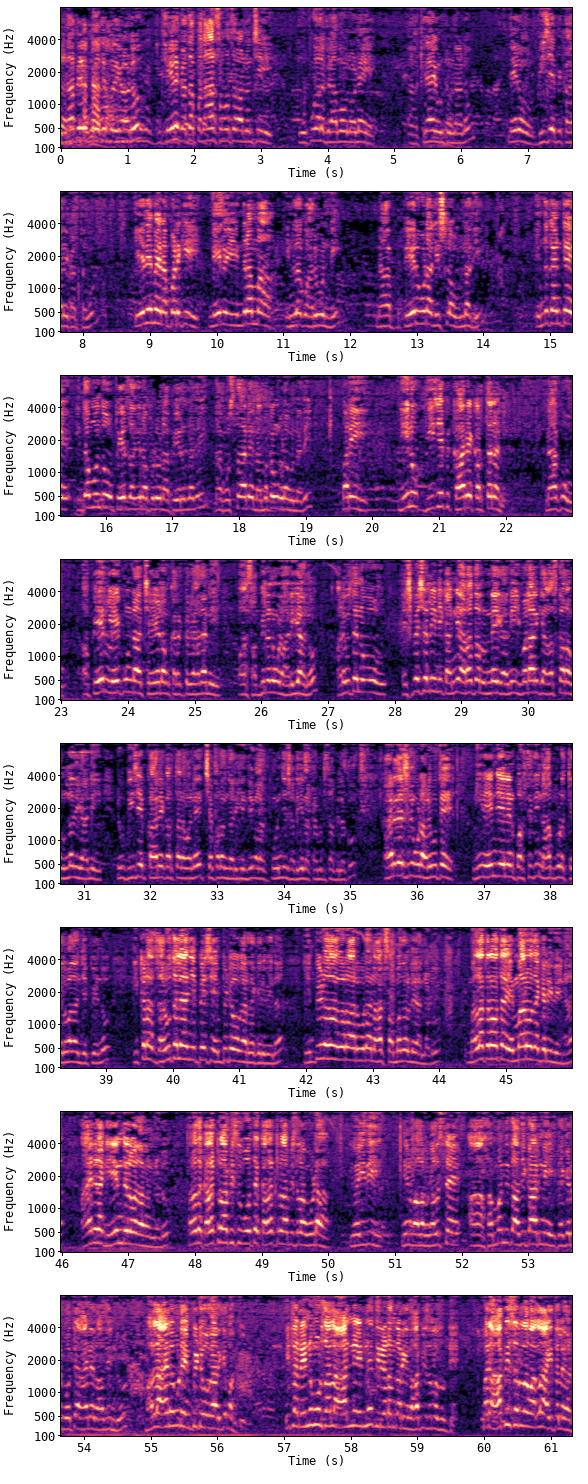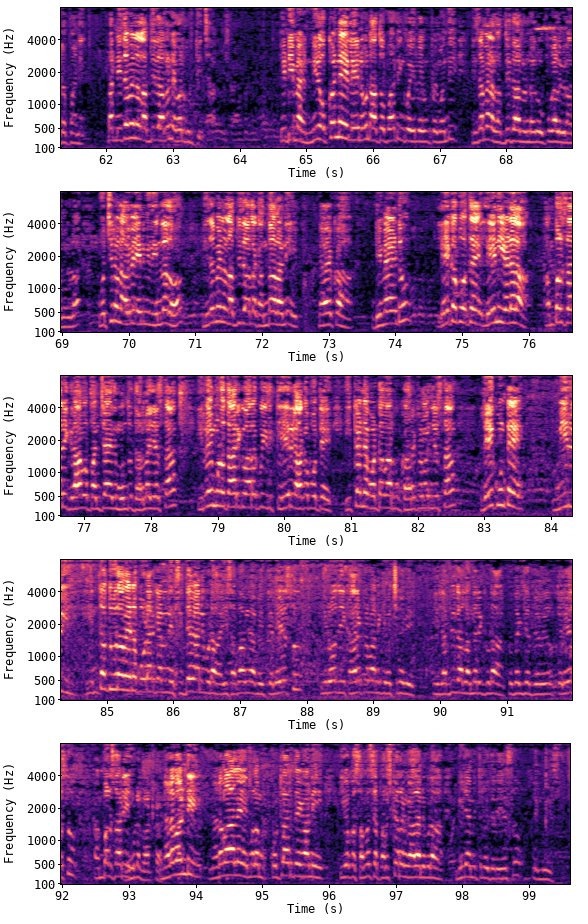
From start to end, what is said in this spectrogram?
నా పేరు గుణ తిరుపతి గారు నేను గత పదహారు సంవత్సరాల నుంచి ఉప్పుగల గ్రామంలోనే కిరాయి ఉంటున్నాను. నేను బీజేపీ కార్యకర్తను. ఏదేమైనప్పటికీ నేను ఈ ఇంద్రమ్మ ఇండ్లకు అరువుణ్ణి నా పేరు కూడా లిస్టులో ఉన్నది. ఎందుకంటే ఇంతకుముందు పేరు చదివినప్పుడు నా పేరు ఉన్నది. నాకు వస్తుందనే నమ్మకం కూడా ఉన్నది. మరి నేను బీజేపీ కార్యకర్తనని నాకు ఆ పేరు లేకుండా చేయడం కరెక్ట్ కాదని ఆ సభ్యులను కూడా అడిగాను. అడిగితే నువ్వు ఎస్పెషల్లీ నీకు అన్ని అర్హతలు ఉన్నాయి కానీ ఇవ్వడానికి ఆస్కారం ఉన్నది కానీ నువ్వు బీజేపీ కార్యకర్తలు అనేది చెప్పడం జరిగింది. వాళ్ళకి ఫోన్ చేసి అడిగిన కమిటీ సభ్యులకు. కార్యదర్శిని కూడా అడిగితే నేనేం చేయలేని పరిస్థితి నాకు కూడా తెలియదని చెప్పిండు. ఇక్కడ జరుగుతలే అని చెప్పేసి ఎంపీడీఓ గారి దగ్గరికి పోయినా. ఎంపీడీఓ గారు కూడా నాకు సంబంధం లేదు అన్నాడు. మళ్ళా తర్వాత ఎంఆర్ఓ దగ్గరికి పోయినా. ఆయన నాకు ఏం తెలియదు అని అన్నాడు. తర్వాత కలెక్టర్ ఆఫీస్కి పోతే కలెక్టర్ ఆఫీస్లో కూడా ఇది నేను వాళ్ళని కలిస్తే ఆ సంబంధిత అధికారిని దగ్గరికి పోతే ఆయన రాసిండు. మళ్ళీ ఆయన కూడా ఎంపీడీఓ గారికి పంపిండు. ఇట్లా రెండు మూడు సార్లు ఆన్లైన్నే తిరగడం జరిగింది ఆఫీసర్ల చుట్టే. మరి ఆఫీసర్ల వల్ల అయితలేదట పని. మరి నిజమైన లబ్ధిదారులను ఎవరు గుర్తించాలి ఈ డిమాండ్. నేను ఒక్కనే లేను నాతో పాటు ఇంకో ఇరవై ముప్పై మంది నిజమైన లబ్ధిదారులు ఉన్నారు ఉప్పుగాల గ్రామంలో. వచ్చిన నలభై ఎనిమిది ఇళ్ళలో నిజమైన లబ్ధిదారులకు అందాలని నా యొక్క డిమాండ్. లేకపోతే లేని ఎడల కంపల్సరీ గ్రామ పంచాయతీ ముందు ధర్నా చేస్తా. ఇరవై మూడో తారీఖు వరకు ఇది క్లియర్ కాకపోతే ఇక్కడనే వంట వరకు కార్యక్రమం చేస్తా. లేకుంటే మీరు ఎంత దూరమైన పోవడానికైనా నేను సిద్ధమే అని కూడా ఈ సభంగా మీకు తెలియజేస్తూ ఈ రోజు ఈ కార్యక్రమానికి వచ్చినవి ఈ లబ్ధిదారులందరికీ కూడా కృతజ్ఞత తెలియజేస్తూ కంపల్సరీ నడవండి నడవాలే మనం కొట్లాడితే గానీ ఈ యొక్క సమస్య పరిష్కారం కాదని కూడా మీడియా మిత్రులకు తెలియజేస్తూ నేను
